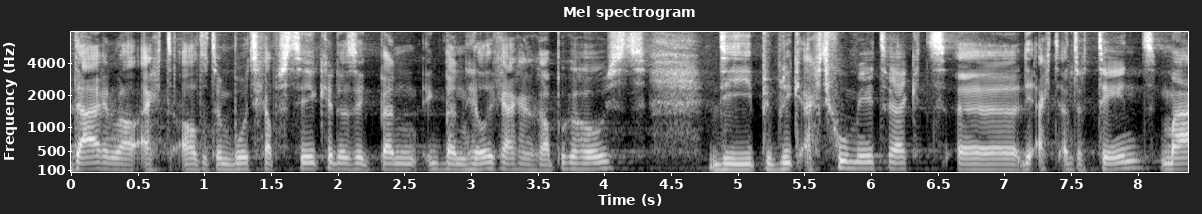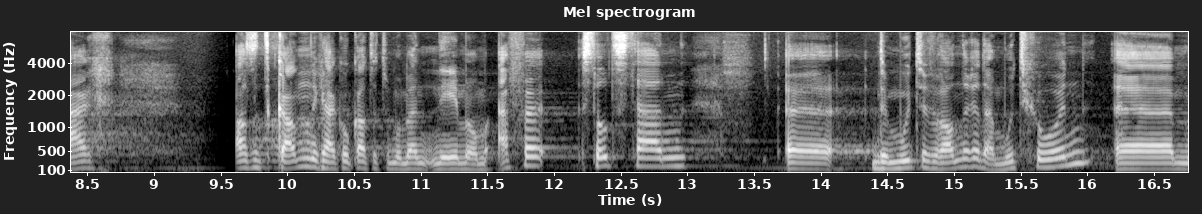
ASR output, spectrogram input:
daarin wel echt altijd een boodschap steken. Dus ik ben, ik ben heel graag een grappige host, die het publiek echt goed meetrekt, eh, die echt entertaint, maar als het kan, ga ik ook altijd een moment nemen om even stil te staan. eh, de moed te veranderen, dat moet gewoon. Ehm,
